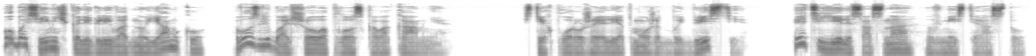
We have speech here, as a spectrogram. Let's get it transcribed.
Оба семечка легли в одну ямку возле большого плоского камня. С тех пор уже лет, может быть, двести, эти ели сосна вместе растут.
